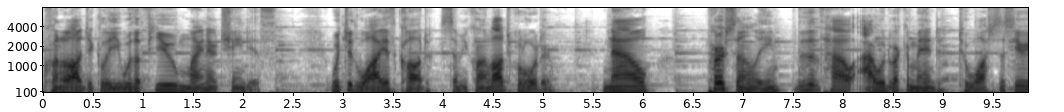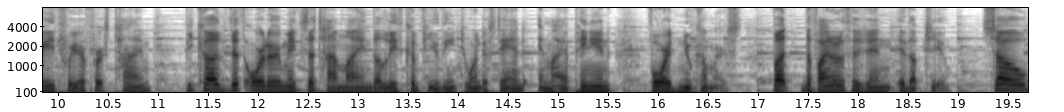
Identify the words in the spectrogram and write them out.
chronologically with a few minor changes, which is why it's called semi chronological order. Now, Personally, this is how I would recommend to watch the series for your first time, because this order makes the timeline the least confusing to understand in my opinion for newcomers. But the final decision is up to you. So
